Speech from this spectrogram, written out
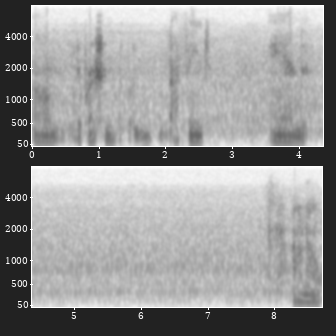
um, depression, I think, and I don't know.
